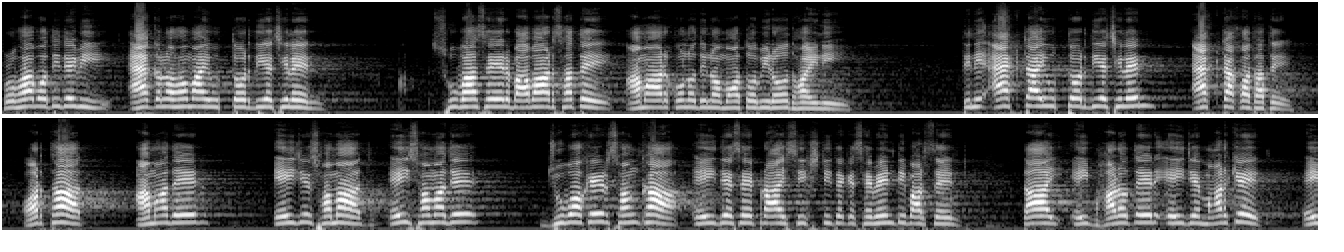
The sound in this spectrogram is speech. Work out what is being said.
প্রভাবতী দেবী এক লহমায় উত্তর দিয়েছিলেন সুভাষের বাবার সাথে আমার কোনোদিনও মতবিরোধ হয়নি। তিনি একটাই উত্তর দিয়েছিলেন একটা কথাতে, অর্থাৎ আমাদের এই যে সমাজ, এই সমাজে যুবকের সংখ্যা এই দেশে প্রায় সিক্সটি থেকে সেভেন্টি পারসেন্ট তাই এই ভারতের এই যে মার্কেট, এই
